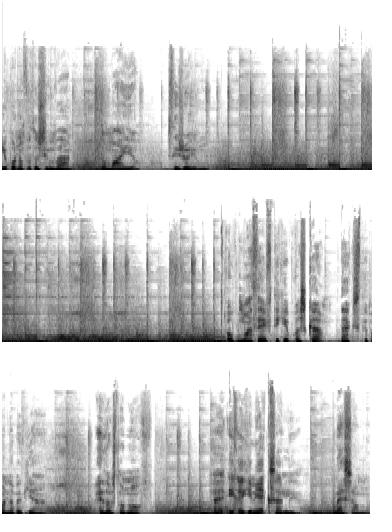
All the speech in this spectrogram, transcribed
λοιπόν αυτό το συμβάν το Μάιο στη ζωή μου. Όπου μαθεύτηκε βασικά εντάξει τι είπαν τα παιδιά εδώ στον off ε, είχα γίνει έξαλλη μέσα μου.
